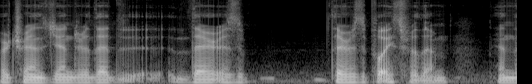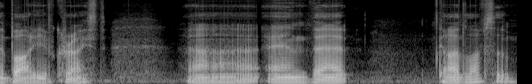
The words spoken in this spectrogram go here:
or transgender that there is a there is a place for them in the body of Christ, uh, and that God loves them.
